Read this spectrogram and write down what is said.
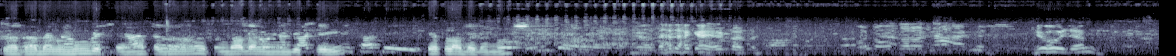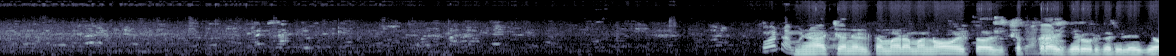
ત્યાં દાદાનું મંદિર છે. માતાજીનું નહીં, પણ દાદાનું મંદિર છે એ કેટલા દાદાનું. એવું છે અને આ ચેનલ તમારામાં ન હોય તો સબસ્ક્રાઇબ જરૂર કરી લેજો.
